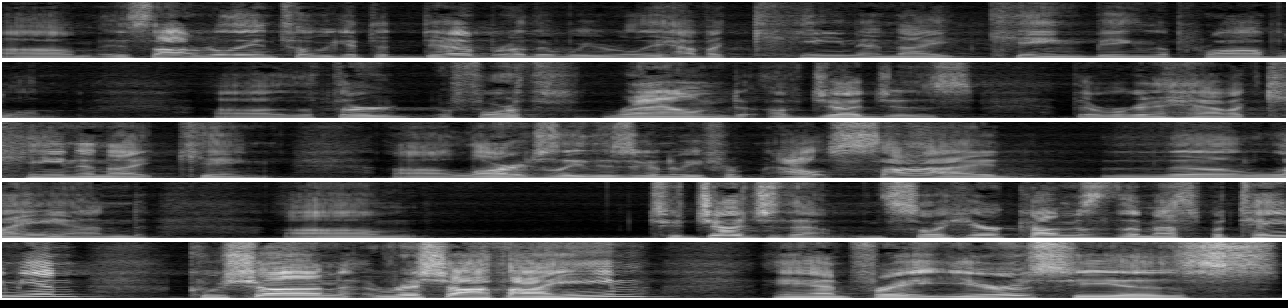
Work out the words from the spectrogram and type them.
Um, it's not really until we get to Deborah that we really have a Canaanite king being the problem. Uh, the third, fourth round of judges that we're going to have a Canaanite king. Uh, largely, these are going to be from outside the land. Um, to judge them. so here comes the Mesopotamian, Cushan Rishathaim, and for eight years he is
